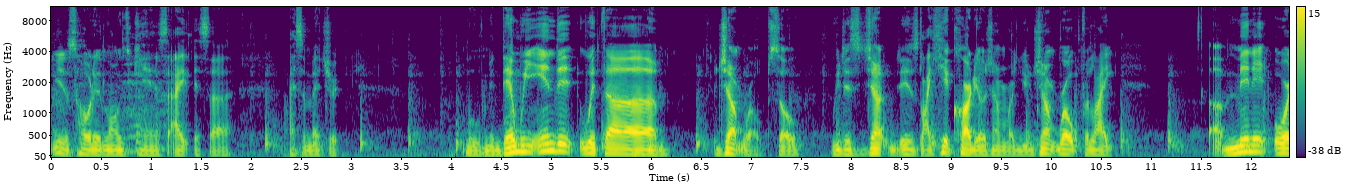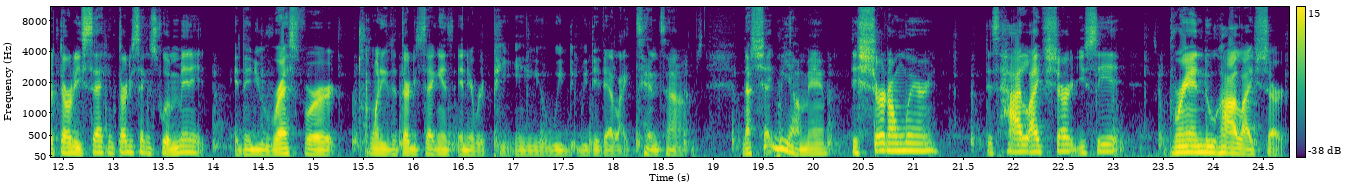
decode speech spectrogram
You just hold it as long as you can. It's, it's a isometric movement. Then we ended with uh, jump rope. So we just jump. It's like HIIT cardio jump rope. You jump rope for like a minute or 30 seconds, 30 seconds to a minute, and then you rest for 20 to 30 seconds and then repeat. And you, we, we did that like 10 times. Now check me out, man. This shirt I'm wearing, this High Life shirt, you see it? Brand new High Life shirt.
